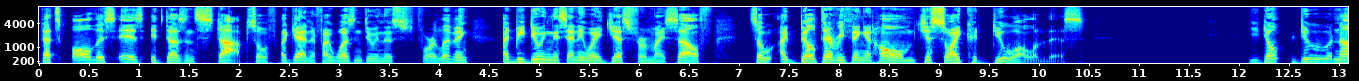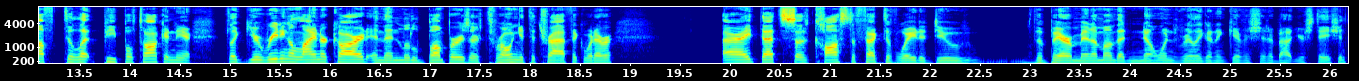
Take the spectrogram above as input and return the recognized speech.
That's all this is. It doesn't stop. So if, again, if I wasn't doing this for a living, I'd be doing this anyway just for myself. So I built everything at home just so I could do all of this. You don't do enough to let people talk in here. It's like you're reading a liner card and then little bumpers or throwing it to traffic, whatever. All right, that's a cost effective way to do the bare minimum that no one's really going to give a shit about your station.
